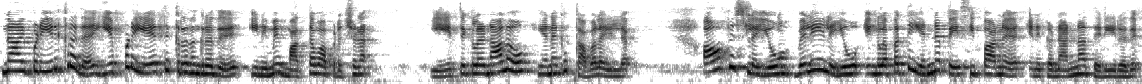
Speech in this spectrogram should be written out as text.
நான் இப்படி இருக்கிறத எப்படி ஏற்றுக்கிறதுங்கிறது இனிமேல் மற்றவா பிரச்சனை. ஏற்றுக்கலனாலும் எனக்கு கவலை இல்லை. ஆஃபீஸ்லையும் வெளியிலையும் எங்களை பற்றி என்ன பேசிப்பான்னு எனக்கு நன்னா தெரிகிறது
